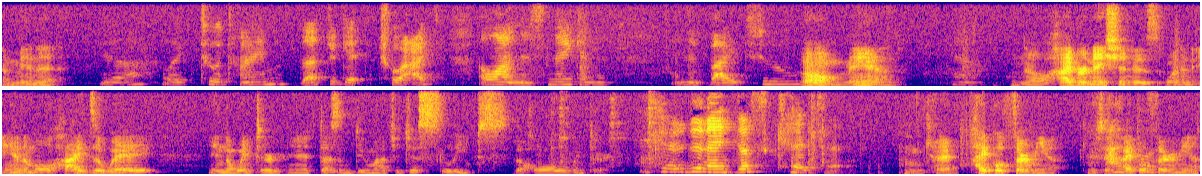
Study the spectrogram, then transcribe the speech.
A minute? Yeah, like two times that you get trapped around a snake and and it bites you. Oh man. Yeah. No, hibernation is when an animal hides away in the winter and it doesn't do much. It just sleeps the whole winter. Okay, then I just catch it. Okay. Hypothermia. Can you say Hypo- hypothermia?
